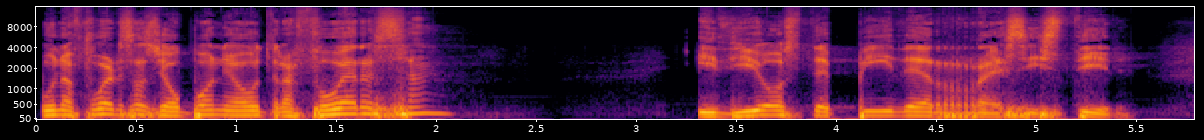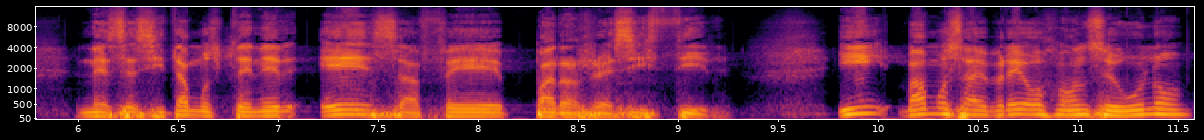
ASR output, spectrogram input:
una fuerza se opone a otra fuerza y Dios te pide resistir necesitamos tener esa fe para resistir. Y vamos a Hebreos 11.1.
